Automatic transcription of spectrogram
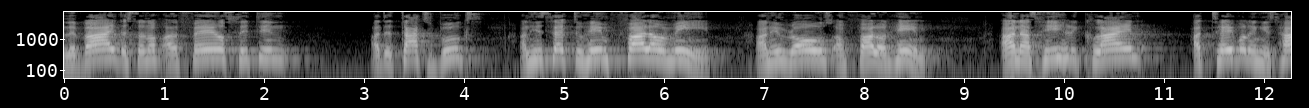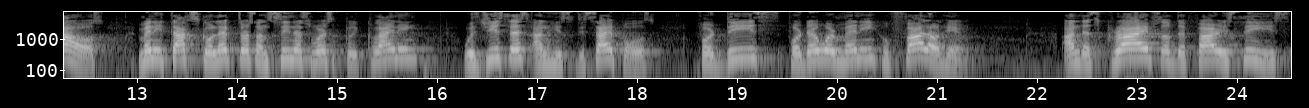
Levi, the son of Alphaeus, sitting at the tax books and he said to him, follow me and he rose and followed him. And as he reclined at table in his house, many tax collectors and sinners were reclining with Jesus and his disciples. For these, for there were many who followed him. And the scribes of the Pharisees,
